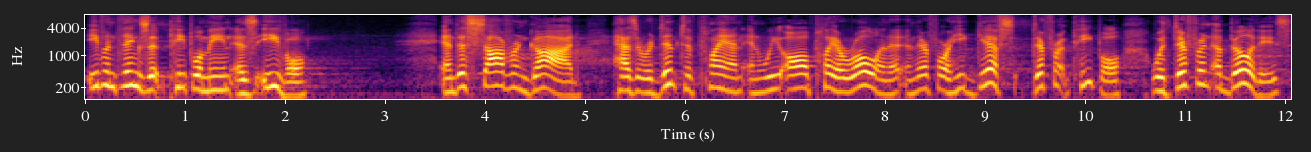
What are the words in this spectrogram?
even things that people mean as evil. And this sovereign God has a redemptive plan and we all play a role in it, and therefore He gifts different people with different abilities.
